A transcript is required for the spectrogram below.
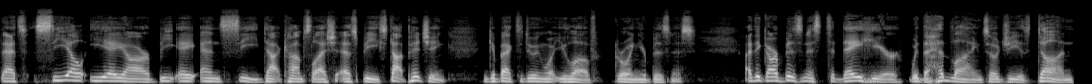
That's C L E A R B A N C dot com slash SB. Stop pitching and get back to doing what you love, growing your business. I think our business today here with the headlines OG is done.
